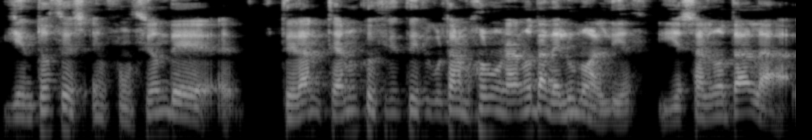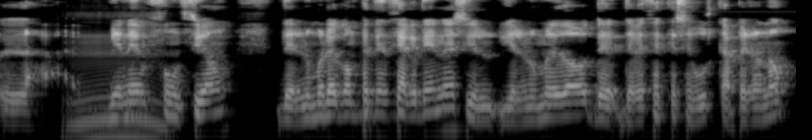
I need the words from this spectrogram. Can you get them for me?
Y entonces, en función de eh, te dan, te dan un coeficiente de dificultad, a lo mejor una nota del 1 al 10. Y esa nota la, la viene en mm. función del número de competencia que tienes y el, y el número de, de, veces que se busca, pero no,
